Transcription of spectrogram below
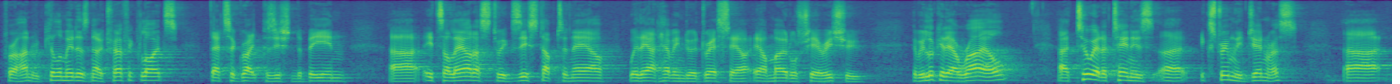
for 100 kilometres, no traffic lights. That's a great position to be in. Uh, it's allowed us to exist up to now without having to address our, our modal share issue. If we look at our rail, two out of 10 is extremely generous. Uh,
